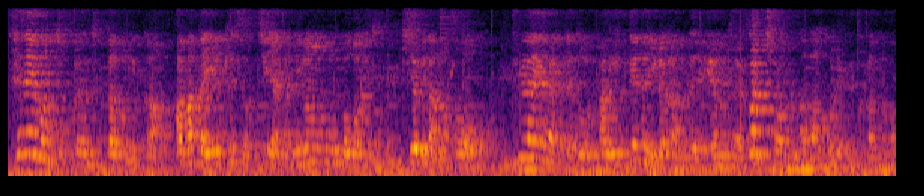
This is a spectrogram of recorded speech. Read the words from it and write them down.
세네 번 듣고 듣다 보니까 아 맞다 이렇게 했었지 약간 이런 거가 계속 기억이 남아서 플레이 할 때도 아 이때는 이러면 안돼 이러면서 습관처럼 남아버리는 그런 거.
